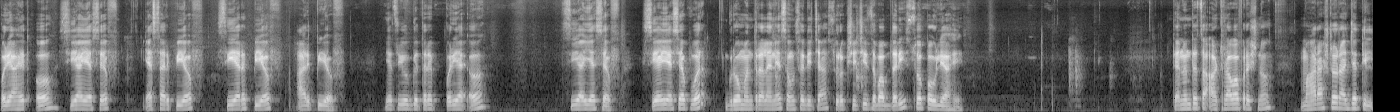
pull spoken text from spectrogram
पर्याय आहेत अ C I S F S R P F C R P F R P F. याचं योग्य तर पर्याय अ C I S F. C I S एफवर गृह मंत्रालयाने संसदेच्या सुरक्षेची जबाबदारी सोपवली आहे. त्यानंतरचा अठरावा प्रश्न महाराष्ट्र राज्यातील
